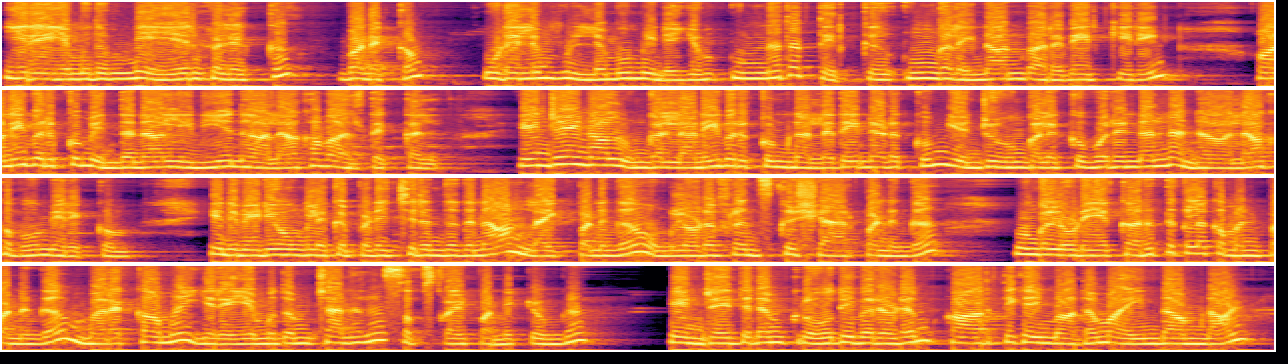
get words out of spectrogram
இறையமுதும் நேயர்களுக்கு வணக்கம். உடலும் உள்ளமும் இணையும் உன்னதத்திற்கு உங்களை நான் வரவேற்கிறேன். அனைவருக்கும் இந்த நாள் இனிய நாளாக வாழ்த்துக்கள். இன்றைய நாள் உங்கள் அனைவருக்கும் நல்லதே நடக்கும் என்று உங்களுக்கு ஒரு நல்ல நாளாகவும் இருக்கும். இந்த வீடியோ உங்களுக்கு பிடிச்சிருந்ததுன்னா லைக் பண்ணுங்க உங்களோட ஃப்ரெண்ட்ஸ்க்கு ஷேர் பண்ணுங்க உங்களுடைய கருத்துக்களை கமெண்ட் பண்ணுங்க. மறக்காம இறையமுதம் சேனலை சப்ஸ்கிரைப் பண்ணிக்கோங்க. இன்றைய தினம் குரோதி வருடம் கார்த்திகை மாதம் ஐந்தாம் நாள்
